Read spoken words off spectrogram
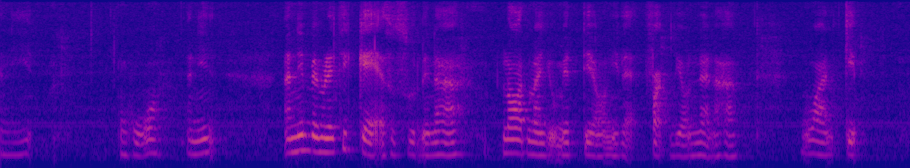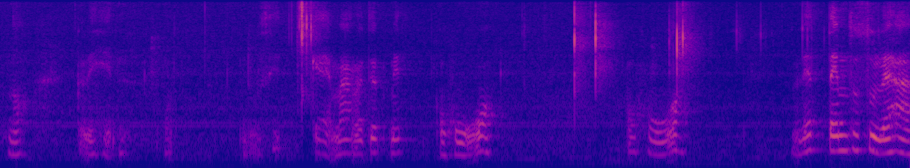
อันนี้ โอ้โห อันนี้ อันนี้เป็นเมล็ดที่แก่สุดๆเลยนะคะ รอดมาอยู่เม็ดเดียวนี่แหละ ฝักเดียวนี่แหละนะคะเมื่อวานเก็บเนาะ ก็เลยเห็น ดูสิ แก่มากแล้วจะเม็ด โอ้โห โอ้โห เมล็ดเต็มสุดๆเลยค่ะ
